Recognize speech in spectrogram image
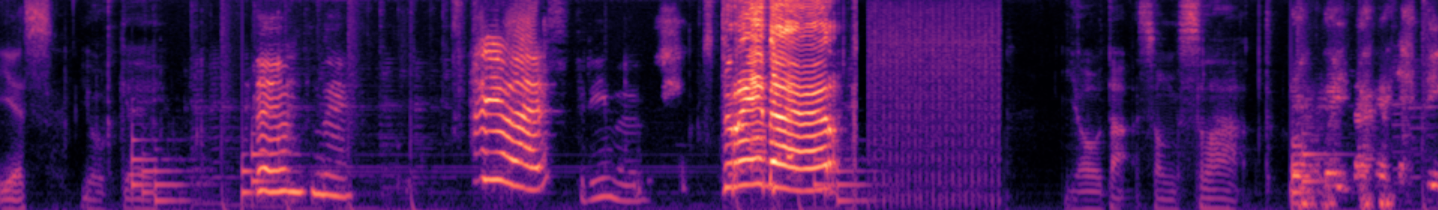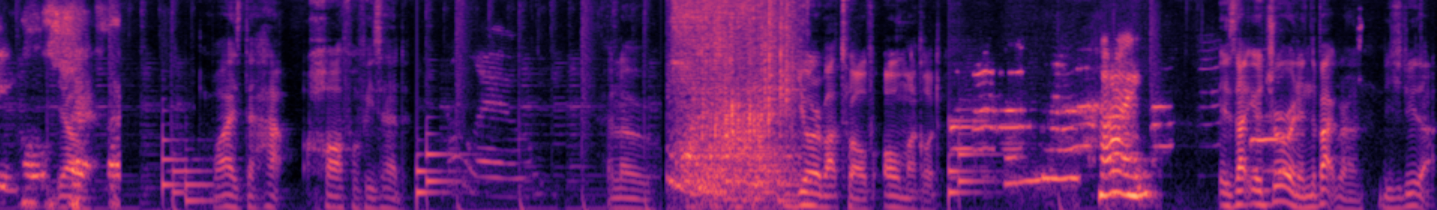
yes. You're gay. Streamer. Streamer. Streamer! Yo, that song slapped. Yo, why is the hat half off his head? Hello. Hello. You're about 12. Oh my god. Hi. Is that your drawing in the background? Did you do that?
